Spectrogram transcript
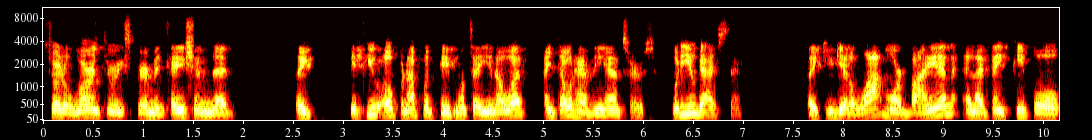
sort of learned through experimentation that, like, if you open up with people and say, you know what, I don't have the answers. What do you guys think? Like, you get a lot more buy-in, and I think people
